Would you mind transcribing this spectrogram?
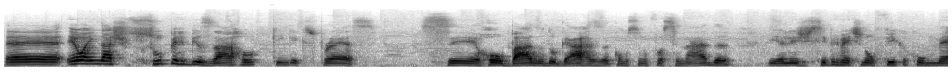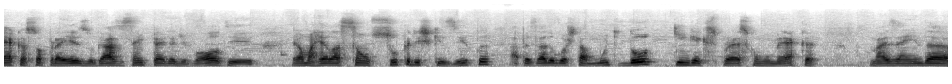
É, eu ainda acho super bizarro King Express ser roubado do Garza como se não fosse nada. E eles simplesmente não ficam com o mecha só pra eles. O Garza sempre pega de volta e é uma relação super esquisita, apesar de eu gostar muito do King Express como mecha, mas ainda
